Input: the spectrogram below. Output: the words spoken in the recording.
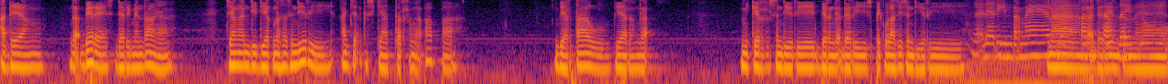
ada yang nggak beres dari mentalnya jangan didiagnosa sendiri ajak ke psikiater nggak apa-apa. Biar tahu biar nggak mikir sendiri biar nggak dari spekulasi sendiri. Nggak dari internet nah nggak dari internet.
